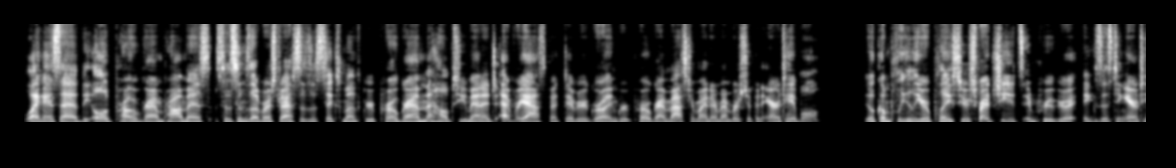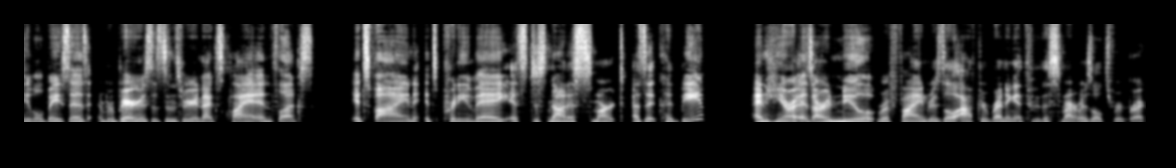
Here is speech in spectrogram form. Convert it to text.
Like I said, the old program promise Systems Over Stress is a six month group program that helps you manage every aspect of your growing group program, mastermind, or membership in Airtable. You'll completely replace your spreadsheets, improve your existing Airtable bases, and prepare your systems for your next client influx. It's fine, it's pretty vague, it's just not as smart as it could be. And here is our new refined result after running it through the smart results rubric.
